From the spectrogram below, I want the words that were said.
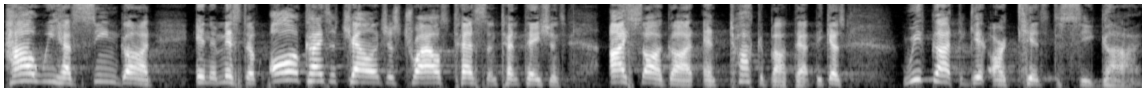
how we have seen God in the midst of all kinds of challenges, trials, tests, and temptations. I saw God and talk about that because we've got to get our kids to see God.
